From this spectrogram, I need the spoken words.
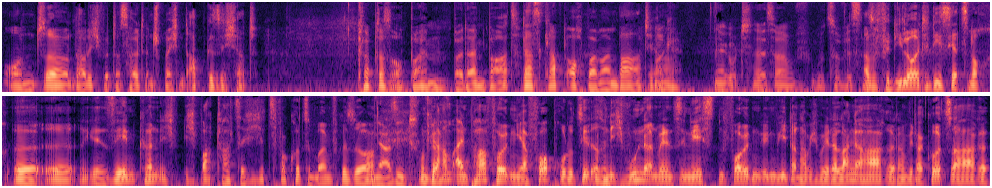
Und äh, dadurch wird das halt entsprechend abgesichert. Klappt das auch beim, bei deinem Bart? Das klappt auch bei meinem Bart, ja. Okay. Ja gut, das ist ja gut zu wissen. Also für die Leute, die es jetzt noch äh, äh, sehen können, ich, ich war tatsächlich jetzt vor kurzem beim Friseur. Ja, sieht und wir haben ein paar Folgen ja vorproduziert, also nicht wundern, wenn es die nächsten Folgen irgendwie, dann habe ich wieder lange Haare, dann wieder kurze Haare.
